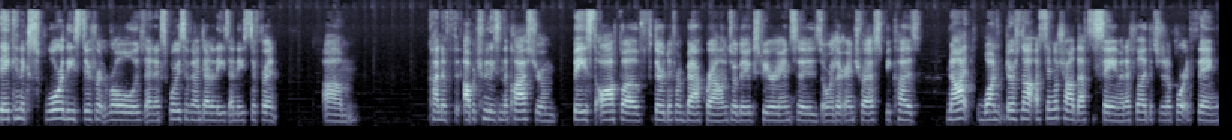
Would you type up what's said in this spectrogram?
they can explore these different roles and explore these different identities and these different um kind of opportunities in the classroom based off of their different backgrounds or their experiences or their interests because not one there's not a single child that's the same. And i feel like that's an important thing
